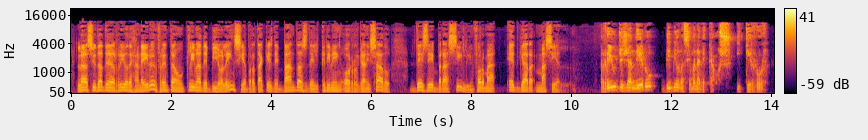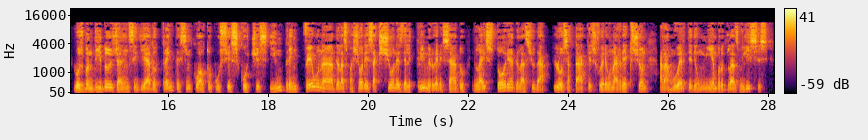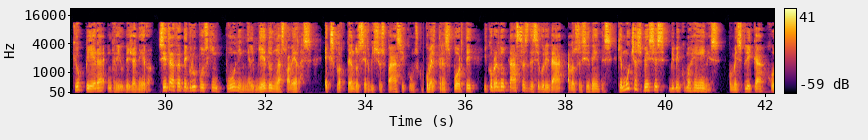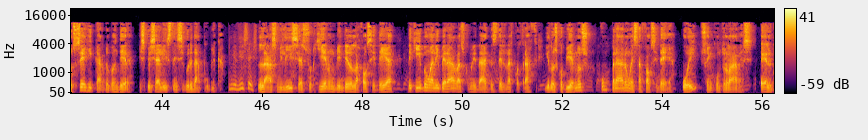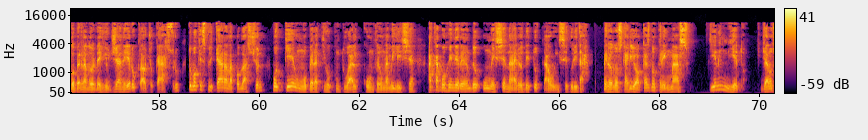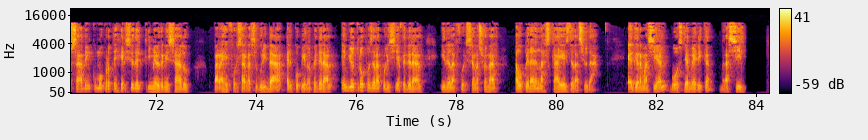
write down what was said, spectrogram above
La ciudad de Río de Janeiro enfrenta un clima de violencia por ataques de bandas del crimen organizado desde Brasil, informa Edgar Maciel. Rio de Janeiro vive uma semana de caos e terror. Os bandidos já han incendiado 35 autobuses, coches e um trem. Foi uma das maiores ações do crime organizado na história da cidade. Os ataques foram uma reação à morte de um membro das milícias que opera em Rio de Janeiro. Se trata de grupos que imponem o medo em las favelas explotando serviços básicos como o transporte e cobrando taxas de segurança a residentes, que muitas vezes vivem como rehenes, como explica José Ricardo Bandeira, especialista em segurança pública. As milícias surgiram vendendo a falsa ideia de que iban a liberar las comunidades del narcotráfico y los gobiernos compraron esta falsa idea. Hoy son incontrolables. El gobernador de Rio de Janeiro, Cláudio Castro, tuvo que explicar a la población por qué un operativo puntual contra una milicia acabó generando un escenario de total inseguridad. Pero los cariocas no creen más, tienen miedo, ya no saben cómo protegerse del crimen organizado. Para reforzar la seguridad, el gobierno federal envió tropas la Policía Federal y de la Fuerza Nacional a operar en las calles de la ciudad. Edgar Maciel, Voz de América, Brasil.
